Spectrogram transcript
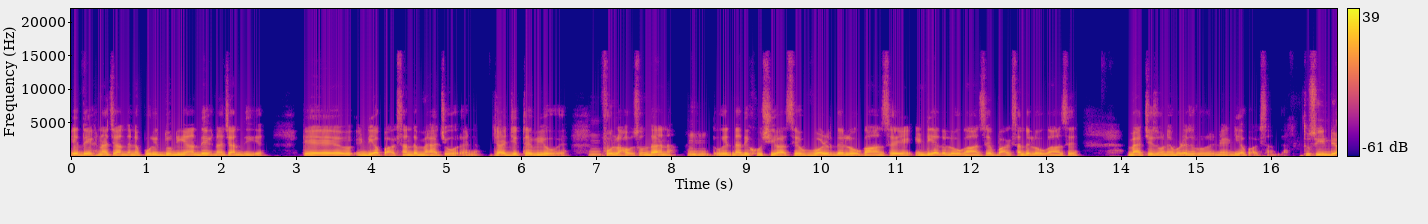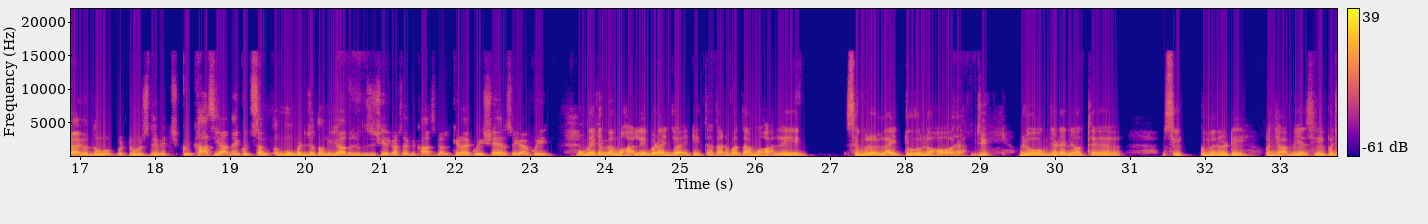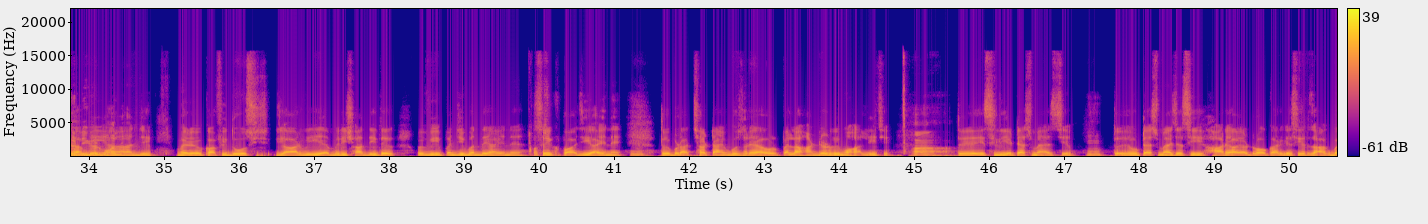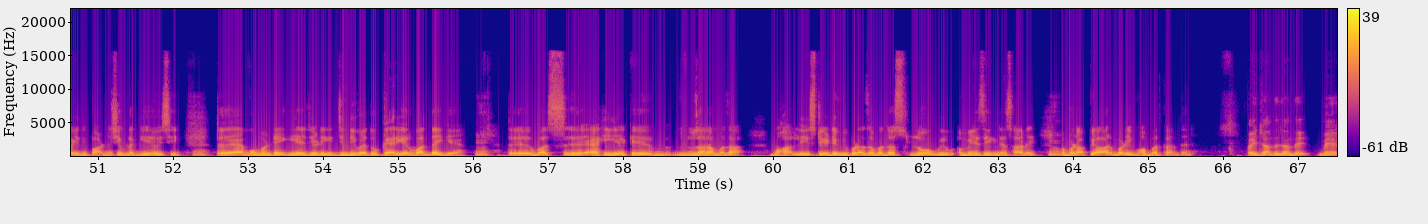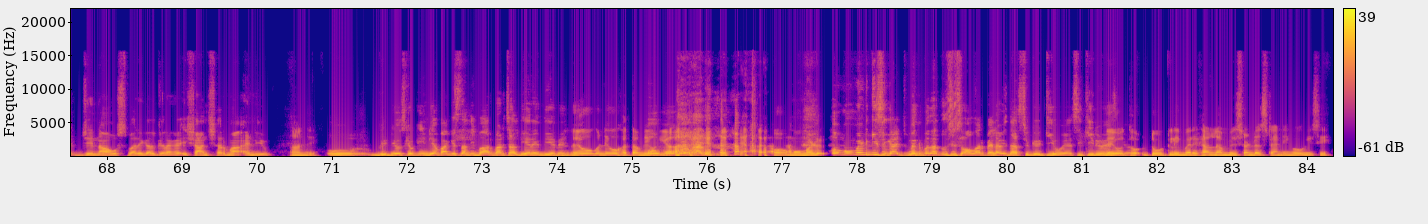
ਇਹ ਦੇਖਣਾ ਚਾਹੁੰਦੇ ਨੇ ਪੂਰੀ ਦੁਨੀਆ ਦੇਖਣਾ ਚਾਹੁੰਦੀ ਹੈ ਕਿ ਇੰਡੀਆ ਪਾਕਿਸਤਾਨ ਦਾ ਮੈਚ ਹੋ ਰਹੇ ਨੇ ਚਾਹੇ ਜਿੱਥੇ ਵੀ ਹੋਵੇ। ਫੁੱਲ ਹਾਊਸ ਹੁੰਦਾ ਹੈ ਨਾ। ਤਾਂ ਇਹਨਾਂ ਦੀ ਖੁਸ਼ੀ ਆਸੇ ਵਰਲਡ ਦੇ ਲੋਕਾਂ ਸੇ ਇੰਡੀਆ ਦੇ ਲੋਕਾਂ ਸੇ ਪਾਕਿਸਤਾਨ ਦੇ ਲੋਕਾਂ ਸੇ ਮੈਚਸ ਹੋਣੇ ਬੜੇ ਜ਼ਰੂਰੀ ਨੇ ਇੰਡੀਆ ਪਾਕਿਸਤਾਨ ਦਾ। ਤੁਸੀਂ ਇੰਡੀਆ ਆਇਓ ਦੋ ਟੂਰਸ ਦੇ ਵਿੱਚ। ਕੋਈ ਖਾਸ ਯਾਦ ਹੈ? ਕੁਝ ਮੂਮੈਂਟ ਜੋ ਤੁਹਾਨੂੰ ਯਾਦ ਹੋ ਜੋ ਤੁਸੀਂ ਸ਼ੇਅਰ ਕਰ ਸਕਦੇ ਖਾਸ ਗੱਲ। ਕਿਹੜਾ ਕੋਈ ਸ਼ਹਿਰ ਸੀਗਾ ਕੋਈ ਦੇਖੋ ਮੈਂ ਮੁਹਾਲੀ ਬੜਾ ਇੰਜੋਏ ਕੀਤਾ। ਤੁਹਾਨੂੰ ਪਤਾ Mohali similar like to Lahore ਹੈ ਜੀ ਲੋਕ ਜਿਹੜੇ ਨੇ ਉੱਥੇ ਸਿੱਖ ਕਮਿਊਨਿਟੀ ਪੰਜਾਬੀ ਅਸੀਂ ਵੀ ਪੰਜਾਬੀ ਹਾਂ। ਹਾਂਜੀ। ਮੇਰੇ ਕਾਫੀ ਦੋਸਤ ਯਾਰ ਵੀ ਹੈ ਮੇਰੀ ਸ਼ਾਦੀ ਤੇ ਕੋਈ 20 25 ਬੰਦੇ ਆਏ ਨੇ ਸਿੱਖ ਭਾਜੀ ਆਏ ਨੇ ਤੇ ਬੜਾ ਅੱਛਾ ਟਾਈਮ ਗੁਜ਼ਰਿਆ ਔਰ ਪਹਿਲਾ 100 ਵੀ ਮੁਹਾਲੀ 'ਚ। ਹਾਂ। ਤੇ ਇਸ ਲਈ ਟੈਸਟ ਮੈਚ 'ਚ। ਤੇ ਉਹ ਟੈਸਟ ਮੈਚ ਅਸੀਂ ਹਾਰਿਆ ਹੋਇਆ ਡਰਾਅ ਕਰ ਗਏ ਸੀ ਰਜ਼ਾਕ ਭਾਈ ਦੀ ਪਾਰਟਨਰਸ਼ਿਪ ਲੱਗੀ ਹੋਈ ਸੀ। ਤੇ ਇਹ ਮੂਮੈਂਟ ਹੈਗੀ ਹੈ ਜਿਹੜੀ ਜਿੰਦੀ ਵਜ੍ਹਾ ਤੋਂ ਕੈਰੀਅਰ ਵੱਧਦਾ ਹੀ ਗਿਆ। ਤੇ ਬਸ ਇਹੀ ਹੈ ਕਿ ਮੈਨੂੰ ਜ਼ਿਆਦਾ ਮਜ਼ਾ ਮੁਹਾਲੀ ਸਟੇਡੀਅਮ ਵੀ ਬੜਾ ਜ਼ਬਰਦਸਤ ਲੋਕ ਵੀ ਅਮੇਜ਼ਿੰਗ ਨੇ ਸਾਰੇ। ਬੜਾ ਪਿਆਰ ਬੜੀ ਮੁਹੱਬਤ ਕਰਦੇ ਨੇ। ਭਾਈ ਜਾਂਦੇ ਜਾਂਦੇ ਮੈਂ ਜੇ ਨਾ ਉਸ ਬਾਰੇ ਗੱਲ ਕਰਾਂਗਾ ਇਸ਼ਾਨ ਸ਼ਰਮਾ ਐਂਡ ਯੂ ਹਾਂਜੀ। ਉਹ ਵੀਡੀਓਜ਼ ਕਿਉਂਕਿ ਇੰਡੀਆ ਪਾਕਿਸਤਾਨ ਦੀ ਬਾਰ-ਬਾਰ ਚੱਲਦੀਆਂ ਰਹਿੰਦੀਆਂ ਨੇ। ਨਹੀਂ ਉਹ ਨਹੀਂ ਉਹ ਖਤਮ ਨਹੀਂ ਹੋਣੀਆਂ ਉਹ ਮੂਮੈਂਟ ਉਹ ਮੂਮੈਂਟ ਕੀ ਸੀਗਾ? ਮੈਨੂੰ ਪਤਾ ਤੁਸੀਂ 100 ਵਾਰ ਪਹਿਲਾਂ ਵੀ ਦੱਸ ਚੁੱਕੇ ਹੋ ਕੀ ਹੋਇਆ ਸੀ ਕੀ ਨਹੀਂ ਨਹੀਂ ਹੋਇਆ ਉਹ ਟੋਟਲੀ ਮੇਰੇ ਖਿਆਲ ਨਾਲ ਮਿਸ ਅੰਡਰਸਟੈਂਡਿੰਗ ਹੋ ਗਈ ਸੀ।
